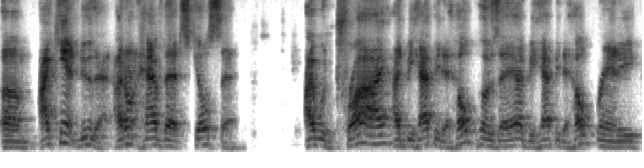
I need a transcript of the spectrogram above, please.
Um, I can't do that. I don't have that skill set. I would try. I'd be happy to help Jose. I'd be happy to help Randy,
